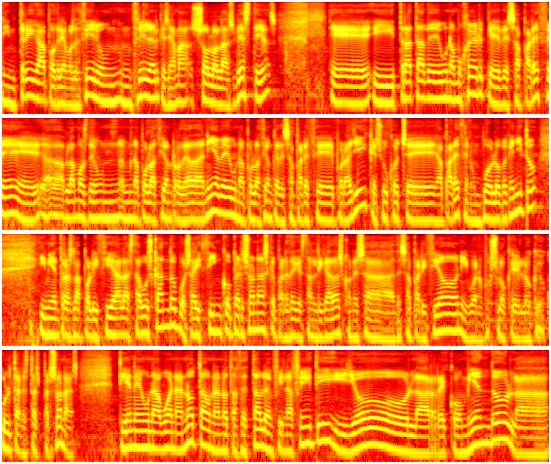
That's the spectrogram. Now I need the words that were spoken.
intriga, podríamos decir, un, thriller que se llama Solo las bestias. Eh, y trata de una mujer que desaparece. hablamos de una población rodeada de nieve, una población que desaparece por allí, que su coche aparece en un pueblo pequeñito y mientras la policía la está buscando, pues hay cinco personas que parece que están ligadas con esa desaparición y bueno, pues lo que, lo que ocultan estas personas. Tiene una buena nota, una nota aceptable en Film Affinity y yo la recomiendo, la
